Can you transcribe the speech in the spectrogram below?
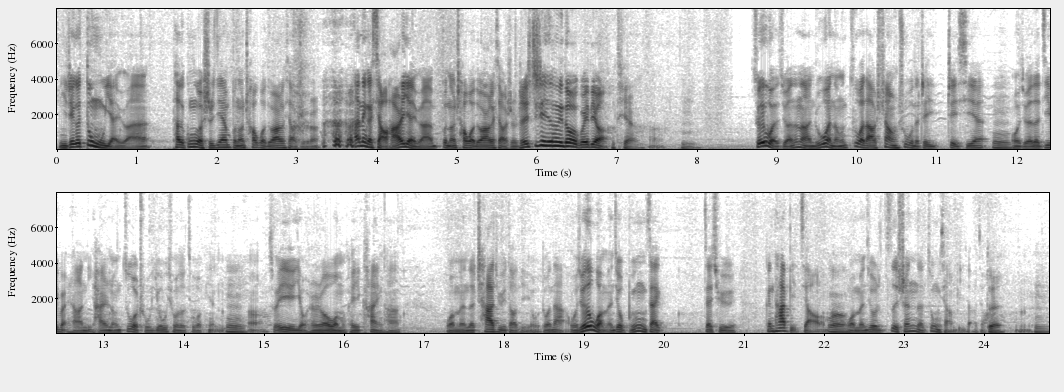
你这个动物演员。他的工作时间不能超过多少个小时，他那个小孩儿演员不能超过多少个小时，这这些东西都有规定。天，嗯所以我觉得呢，如果能做到上述的这这些，嗯我觉得基本上你还是能做出优秀的作品的。嗯啊，所以有时候我们可以看一看我们的差距到底有多大。我觉得我们就不用再再去跟他比较了嘛，嗯我们就是自身的纵向比较就好。对嗯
